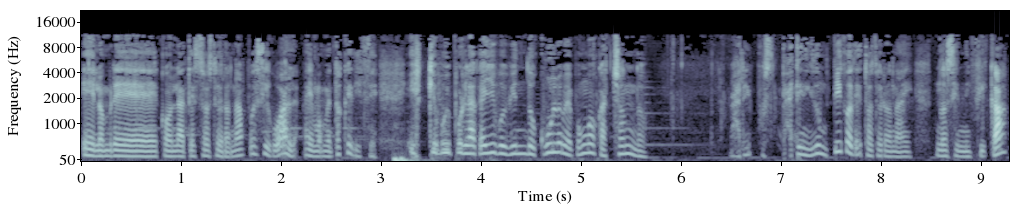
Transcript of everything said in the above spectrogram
El hombre con la testosterona, pues igual. Hay momentos que dice, es que voy por la calle y voy viendo culo y me pongo cachondo. ¿Vale? Pues ha tenido un pico de testosterona ahí. No significa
